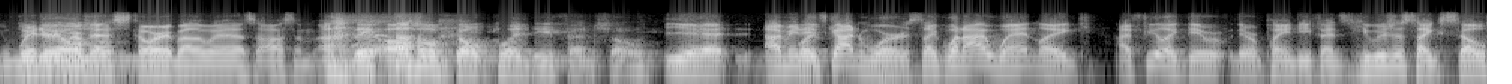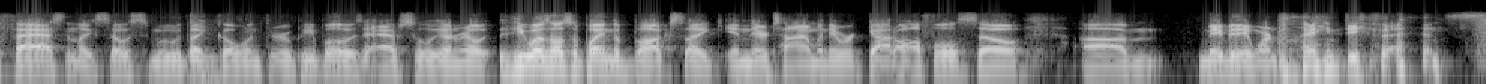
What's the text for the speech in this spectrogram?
way to they remember also- that story, by the way. That's awesome. They also don't play defense, so Yeah, I mean Like- it's gotten worse. Like when I went, like I feel like they were they were playing defense. He was just like so fast and like so smooth, like going through people. It was absolutely unreal. He was also playing the Bucks like in their time when they were god awful. So um maybe they weren't playing defense,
